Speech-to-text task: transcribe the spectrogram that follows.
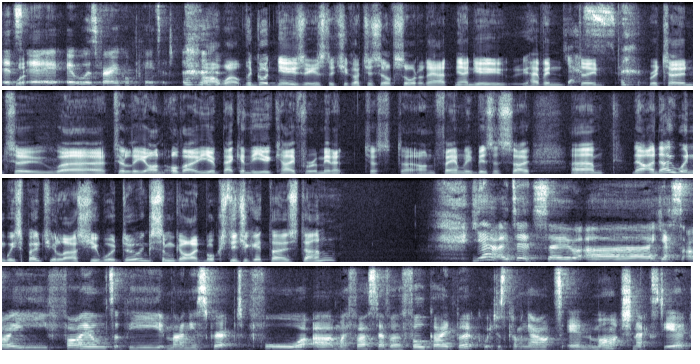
it's, well, it, it, was very complicated. oh, well, the good news is that you got yourself sorted out and you have indeed yes. returned to, uh, to Lyon, although you're back in the UK for a minute just uh, on family business. So um, now I know when we spoke to you last, you were doing some guidebooks. Did you get those done? Yeah, I did. So, uh, yes, I filed the manuscript for uh, my first ever full guidebook, which is coming out in March next year,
